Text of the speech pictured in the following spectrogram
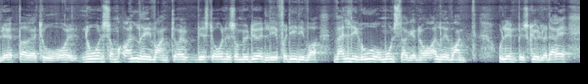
løpere, Tor. Og noen som aldri vant og blir stående som udødelige fordi de var veldig gode om onsdagen og aldri vant olympisk gull. Og der er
